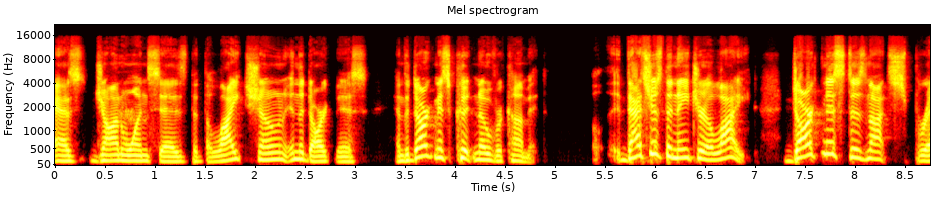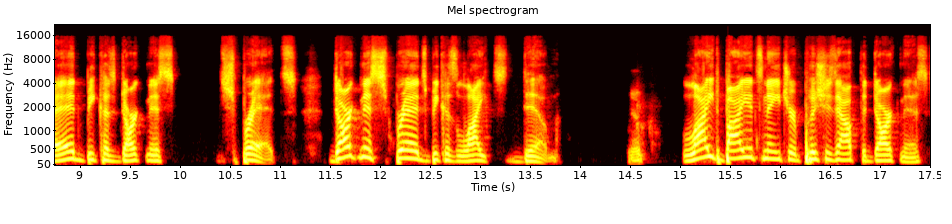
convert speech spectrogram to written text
as John 1 says, that the light shone in the darkness and the darkness couldn't overcome it. That's just the nature of light. Darkness does not spread because darkness spreads. Darkness spreads because light's dim. Light by its nature pushes out the darkness.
